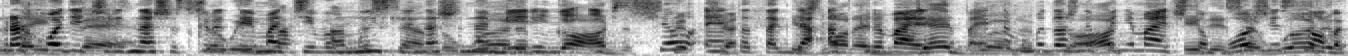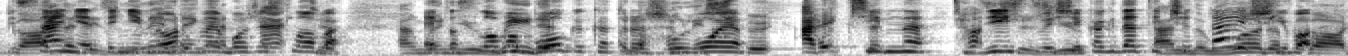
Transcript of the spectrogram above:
проходит через наши скрытые мотивы, мысли, наши намерения, и все это это тогда открывается. Поэтому мы должны понимать, что Божье Слово, Писание, это не мертвое Божье Слово. Это Слово Бога, которое живое, активно действующее. Когда ты читаешь его,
